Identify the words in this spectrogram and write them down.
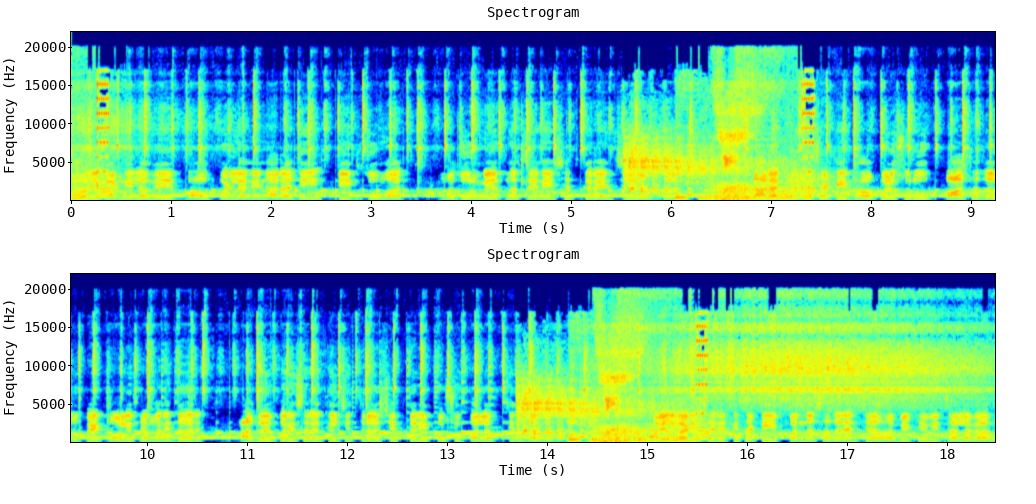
ज्वारी काढणीला वेग भाव पडल्याने नाराजी पीक जोमात मजूर मिळत नसल्याने शेतकऱ्यांची अडचण. चारा खरेदीसाठी धावपळ सुरू पाच हजार रुपये ट्रॉली प्रमाणे दर. आगर परिसरातील चित्र शेतकरी पशुपालक चिंताग्रस्त. बैलगाडी शर्यतीसाठी पन्नास हजारांच्या हमी ठेवीचा लगाम.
